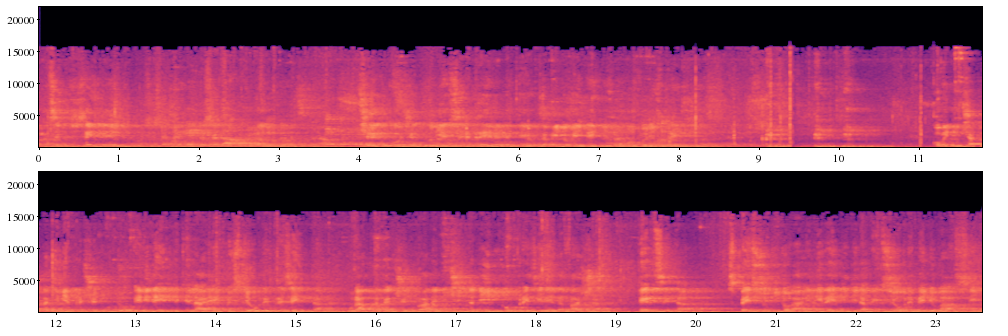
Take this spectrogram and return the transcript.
Buonasera, si sente? Allora, cerco, cerco di essere breve perché ho capito che i tempi sono molto ristretti. Come enunciato da chi mi ha preceduto, è evidente che l'area in questione presenta un'alta percentuale di cittadini compresi nella fascia terza età, spesso titolari di redditi da pensione medio-bassi,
